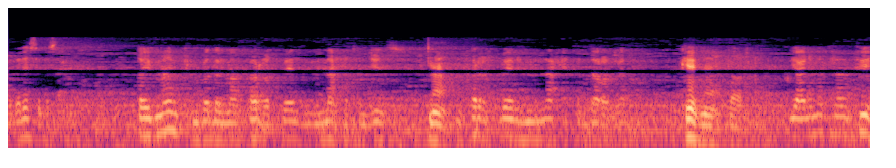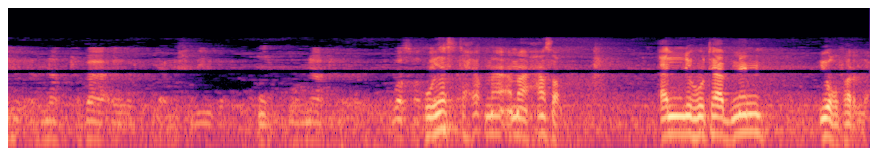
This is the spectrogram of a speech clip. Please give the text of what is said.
هذا ليس بصحيح. طيب ما يمكن بدل ما نفرق بينهم من ناحية الجنس نعم. نفرق بينهم من ناحية الدرجة؟ كيف ما يحتاج يعني مثلا فيه هناك كبائر يعني شديدة. إيه. وهناك وسط هو يستحق ما ما حصل. اللي هو تاب منه يغفر له.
